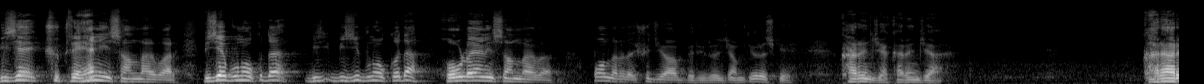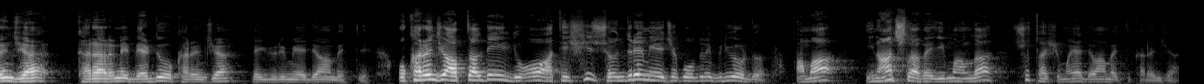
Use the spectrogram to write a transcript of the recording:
bize kükreyen insanlar var. Bize bunu okuda bizi bunu okuda horlayan insanlar var. Onlara da şu cevap veriyoruz hocam. Diyoruz ki karınca karınca kararınca kararını verdi o karınca ve yürümeye devam etti. O karınca aptal değildi. O ateşi söndüremeyecek olduğunu biliyordu. Ama inançla ve imanla su taşımaya devam etti karınca.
